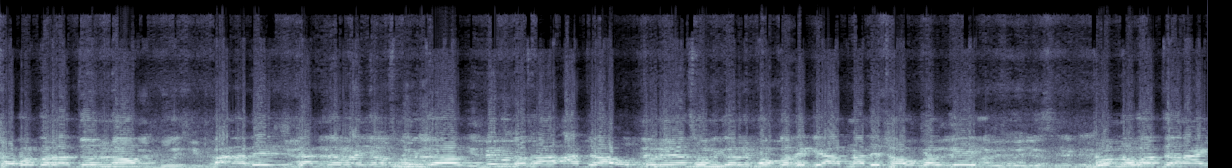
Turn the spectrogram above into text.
সফল করার জন্য বাংলাদেশ জাতীয়তাবাদী দল তথা আজা উত্তর শ্রমিক দলের পক্ষ থেকে আপনাদের সকলকে ধন্যবাদ জানাই।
